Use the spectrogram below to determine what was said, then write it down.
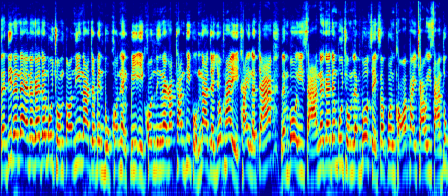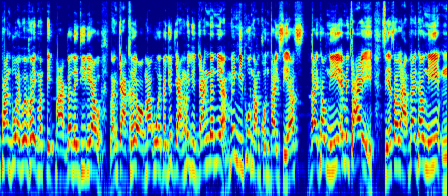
แต่ที่แน่ๆนะครับท่านผู้ชมตอนนี้น่าจะเป็นบุคคลแห่งปีอีกคนหนึ่งนะครับท่านที่ผมน่าจะยกให้ใครเหรอจ๊ะแลมโบอีสานนะครับท่านผู้ชมแลมโบเสกสกลขออภัยชาวอีสานทุกท่านด้วยเว้ยเฮ้ยมันติดปากกันเลยทีเดียว หลังจากเคยออกมาอวยประยุทธ์อย่างไม่หยุดยั้งนั่นเนี่ยไม่มีผู้นำคนใดเสียได้เท่านี้เอ้ไม่ใช่ เสียสละได้เท่านี้อื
